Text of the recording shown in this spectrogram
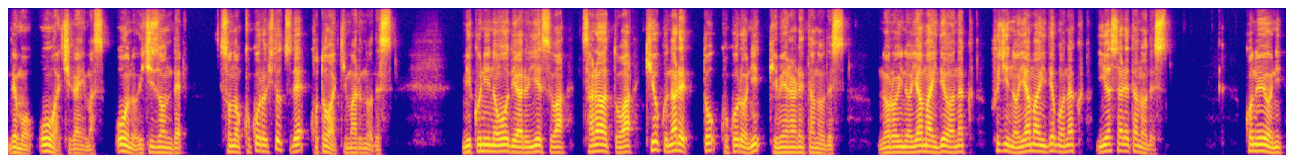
でも王は違います。王の一存で、その心一つでことは決まるのです。御国の王であるイエスは、サラートは清くなれと心に決められたのです。呪いの病ではなく、不治の病でもなく、癒されたのです。このように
